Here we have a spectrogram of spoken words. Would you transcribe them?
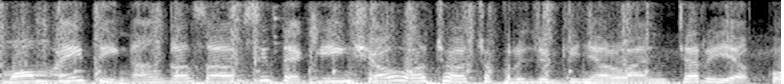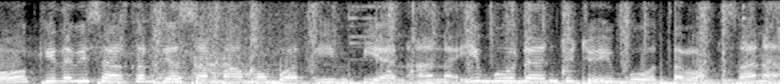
Mom Aiting Angkasa Arsitek Insya Allah cocok rezekinya lancar ya kok. Kita bisa kerjasama membuat impian anak ibu dan cucu ibu terlaksana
